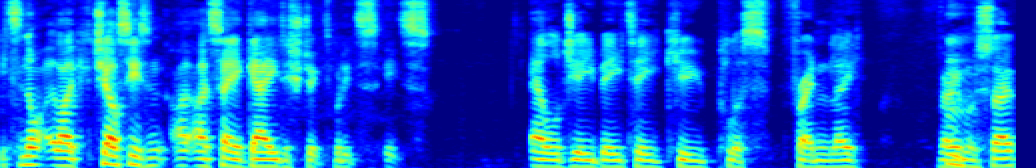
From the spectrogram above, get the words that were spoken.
it's not like Chelsea isn't I- I'd say a gay district, but it's it's LGBTQ plus friendly. very Hmm. much so.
